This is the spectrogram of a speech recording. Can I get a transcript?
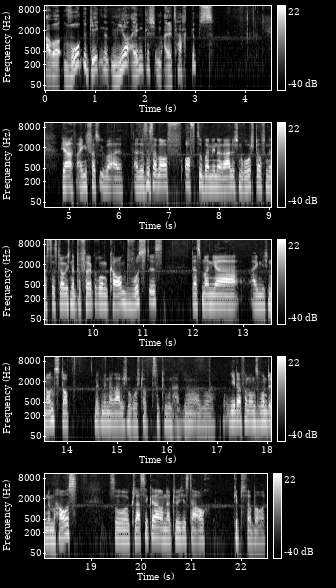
Aber wo begegnet mir eigentlich im Alltag Gips? Ja, eigentlich fast überall. Also es ist aber oft so bei mineralischen Rohstoffen, dass das, glaube ich, in der Bevölkerung kaum bewusst ist, dass man ja eigentlich nonstop mit mineralischen Rohstoffen zu tun hat. Ne? Also jeder von uns wohnt in einem Haus, so Klassiker, und natürlich ist da auch Gips verbaut.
